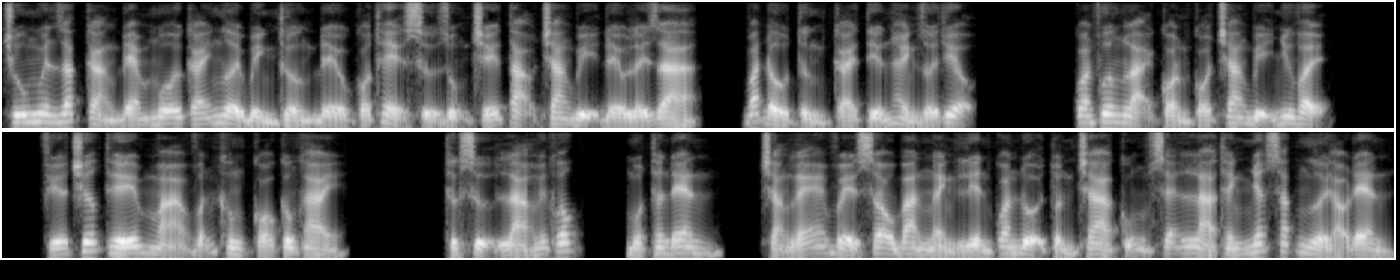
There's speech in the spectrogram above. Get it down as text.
chu nguyên giác càng đem mỗi cái người bình thường đều có thể sử dụng chế tạo trang bị đều lấy ra, bắt đầu từng cái tiến hành giới thiệu. Quan phương lại còn có trang bị như vậy phía trước thế mà vẫn không có công khai. Thực sự là huyết cốc một thân đen, chẳng lẽ về sau ban ngành liên quan đội tuần tra cũng sẽ là thanh nhất sắc người áo đen?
